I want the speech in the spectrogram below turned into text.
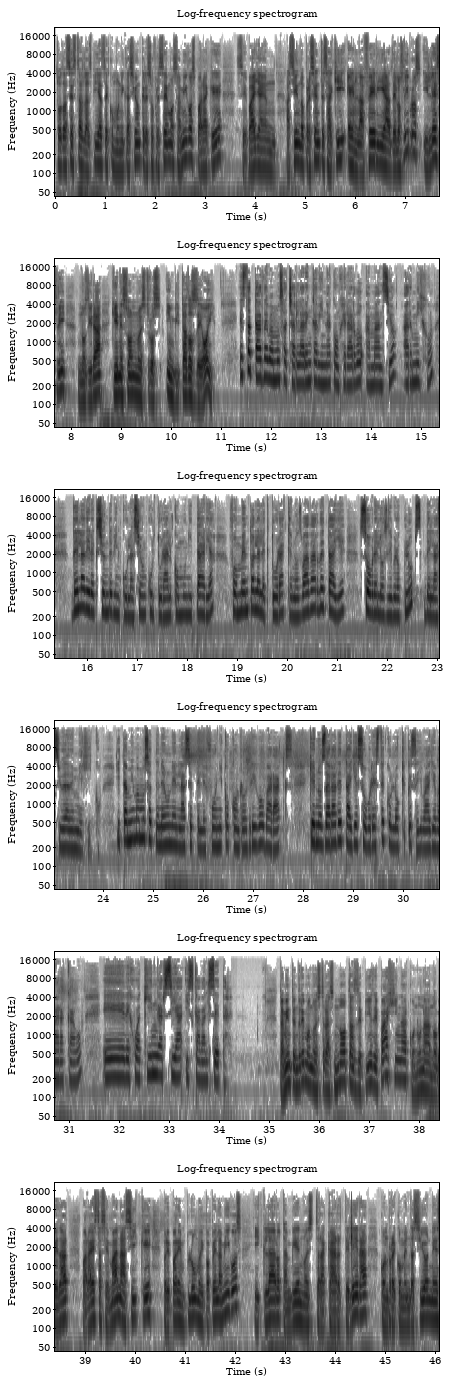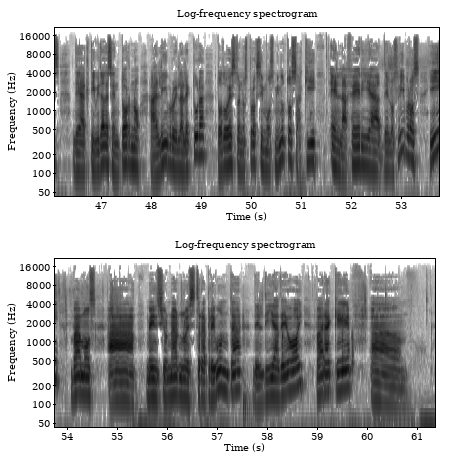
Todas estas las vías de comunicación que les ofrecemos amigos para que se vayan haciendo presentes aquí en la Feria de los Libros y Leslie nos dirá quiénes son nuestros invitados de hoy. Esta tarde vamos a charlar en cabina con Gerardo Amancio Armijo de la Dirección de Vinculación Cultural Comunitaria, Fomento a la Lectura, que nos va a dar detalle sobre los libroclubs de la Ciudad de México. Y también vamos a tener un enlace telefónico con Rodrigo Barax, que nos dará detalles sobre este coloquio que se va a llevar a cabo eh, de Joaquín García Izcabalceta. También tendremos nuestras notas de pie de página con una novedad para esta semana, así que preparen pluma y papel amigos y claro también nuestra cartelera con recomendaciones de actividades en torno al libro y la lectura. Todo esto en los próximos minutos aquí en la Feria de los Libros y vamos a mencionar nuestra pregunta del día de hoy para que ah,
